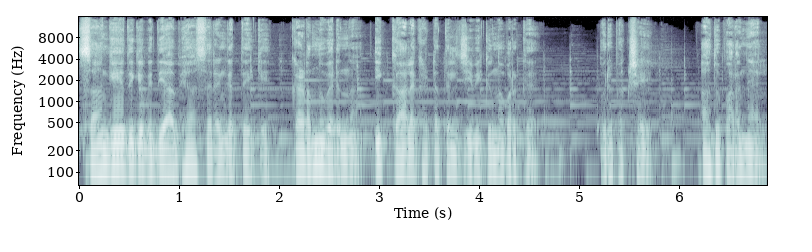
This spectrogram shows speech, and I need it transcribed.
സാങ്കേതിക വിദ്യാഭ്യാസ രംഗത്തേക്ക് കടന്നുവരുന്ന ഇക്കാലഘട്ടത്തിൽ ജീവിക്കുന്നവർക്ക് ഒരുപക്ഷെ അത് പറഞ്ഞാൽ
